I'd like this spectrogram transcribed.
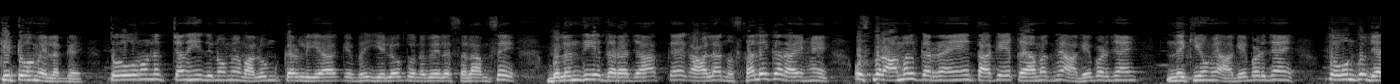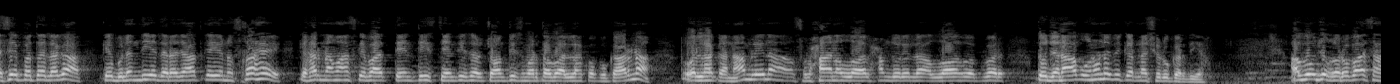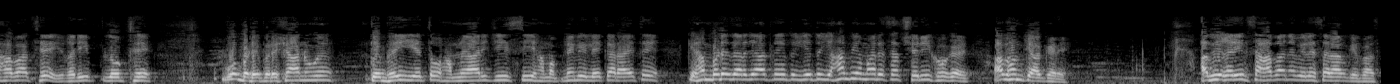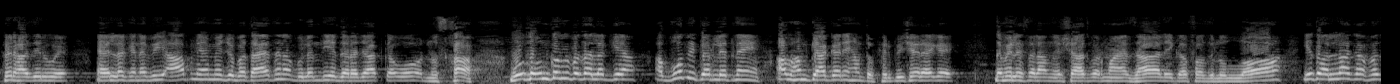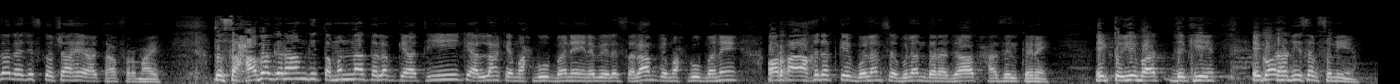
کٹوں میں لگ گئے۔ تو انہوں نے چند ہی دنوں میں معلوم کر لیا کہ بھئی یہ لوگ تو نبی علیہ السلام سے بلندی دراجات کا ایک اعلیٰ نسخہ لے کر آئے ہیں۔ اس پر عمل کر رہے ہیں تاکہ قیامت میں آگے بڑھ جائیں، نیکیوں میں آگے بڑھ جائیں۔ تو ان کو جیسے پتہ لگا کہ بلندی دراجات کا یہ نسخہ ہے کہ ہر نماز کے بعد تینتیس تینتیس اور چونتیس مرتبہ اللہ کو پکارنا، تو اللہ کا نام لینا۔ سبحان اللہ الحمد اللہ اکبر۔ تو جناب انہوں نے بھی کرنا شروع کر دیا۔ اب وہ جو غربا صحابہ تھے، غریب لوگ تھے، وہ بڑے پریشان ہوئے کہ بھئی یہ تو ہماری چیز تھی، ہم اپنے لیے لے کر آئے تھے کہ ہم بڑے درجات لیں، تو یہ تو یہاں بھی ہمارے ساتھ شریک ہو گئے، اب ہم کیا کریں؟ ابھی غریب صحابہ نبی علیہ السلام کے پاس پھر حاضر ہوئے۔ اے اللہ کے نبی، آپ نے ہمیں جو بتایا تھا نا بلندی درجات کا وہ نسخہ، وہ تو ان کو بھی پتہ لگ گیا۔ اب وہ بھی کر لیتے ہیں۔ اب ہم کیا کریں؟ ہم تو پھر پیچھے رہ گئے۔ نبی علیہ السلام نے ارشاد فرمایا، ذالک فضل اللہ۔ یہ تو اللہ کا فضل ہے، جس کو چاہے عطا فرمائے۔ تو صحابہ کرام کی تمنا طلب کیا تھی کہ اللہ کے محبوب بنے، نبی علیہ السلام کے محبوب بنے اور آخرت کے بلند سے بلند درجات حاصل کریں۔ ایک تو یہ بات دیکھیے، ایک اور حدیث اب سنیے۔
